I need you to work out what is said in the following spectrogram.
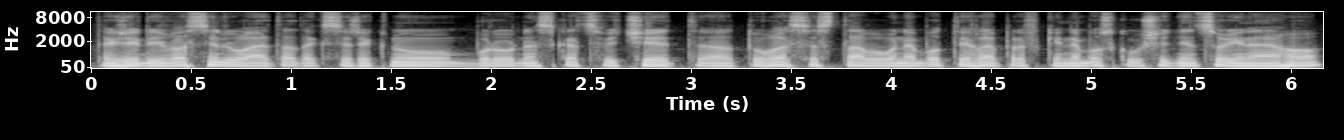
Takže když vlastně jdu léta, tak si řeknu, budu dneska cvičit eh, tuhle sestavu nebo tyhle prvky nebo zkoušet něco jiného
